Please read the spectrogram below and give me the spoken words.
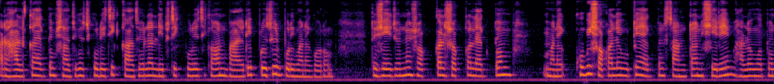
আর হালকা একদম সাজগোজ করেছি, কাজল আর লিপস্টিক পরেছি, কারণ বাইরে প্রচুর পরিমাণে গরম। তো সেই জন্য সকাল সকাল একদম মানে খুবই সকালে উঠে একদম স্নান টান সেরে ভালো মতন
